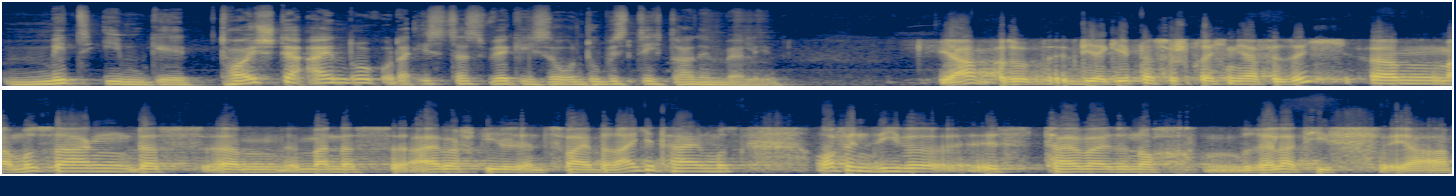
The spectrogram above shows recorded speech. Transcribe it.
mit ihm geht. Täuscht der Eindruck oder ist das wirklich so und du bist dicht dran in Berlin? Ja, also die Ergebnisse sprechen ja für sich. Ähm, man muss sagen, dass ähm, man das Alberspiel in zwei Bereiche teilen muss. Offensive ist teilweise noch relativ, ja,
